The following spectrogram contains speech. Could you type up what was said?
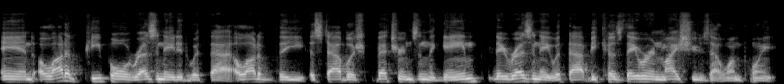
And a lot of people resonated with that. A lot of the established veterans in the game, they resonate with that because they were in my shoes at one point.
